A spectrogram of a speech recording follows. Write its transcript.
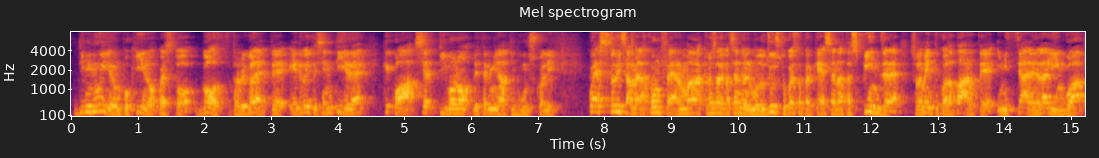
diminuire un pochino questo goth tra virgolette e dovete sentire che qua si attivano determinati muscoli. Questo diciamo è la conferma che lo state facendo nel modo giusto. Questo perché se andate a spingere solamente con la parte iniziale della lingua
